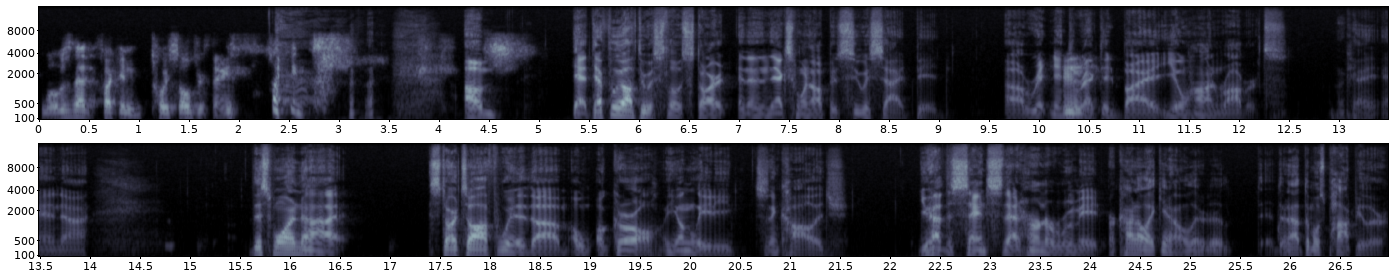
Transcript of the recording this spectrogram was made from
what was that fucking toy soldier thing? Um, yeah, definitely off to a slow start, and then the next one up is Suicide Bid, uh, written and Hmm. directed by Johannes Roberts. Okay, and uh, this one uh, starts off with um, a, a girl, a young lady, she's in college. You have the sense that her and her roommate are kind of like you know they're, they're not the most popular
